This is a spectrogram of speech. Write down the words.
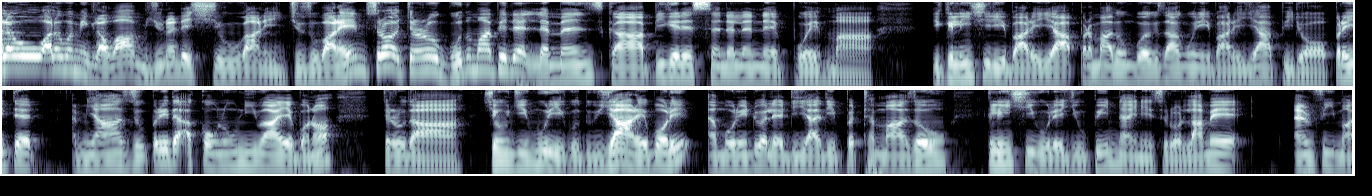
Hello အားလုံးပဲမင်္ဂလာပါ United Show ကနေကြိုဆိုပါရစေဆိုတော့ကျွန်တော်တို့ဂိုးသမားဖြစ်တဲ့ Lemons ကပြီးခဲ့တဲ့ Sunderland နဲ့ပွဲမှာဒီ clean sheet တွေဘာတွေရပထမဆုံးပွဲကစားခွင့်တွေဘာတွေရပြီးတော့ပရိသတ်အများစုပရိသတ်အကုန်လုံးနှီးပါရဲ့ပေါ့နော်ကျွန်တော်တို့ဒါယုံကြည်မှုတွေကိုသူရတယ်ပေါ့လေအမိုရင်တို့လည်းဒီယာဒီပထမဆုံး clean sheet ကိုလည်းယူပေးနိုင်နေဆိုတော့လာမဲ့ Anfi မှာ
